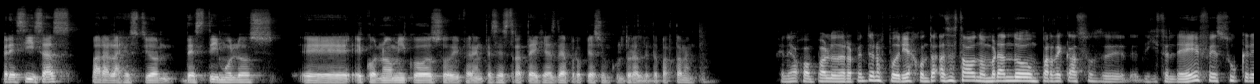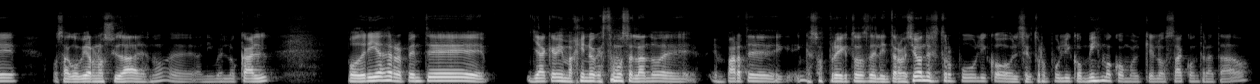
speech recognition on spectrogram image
precisas para la gestión de estímulos económicos o diferentes estrategias de apropiación cultural del departamento. Genial, Juan Pablo. De repente nos podrías contar, has estado nombrando un par de casos, de, dijiste el DF, Sucre, o sea, gobiernos, ciudades, ¿no? Eh, a nivel local. ¿Podrías de repente, ya que me imagino que estamos hablando de, en parte en esos proyectos de la intervención del sector público o el sector público mismo como el que los ha contratado,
